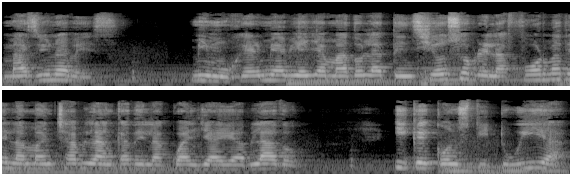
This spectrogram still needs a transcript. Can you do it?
Más de una vez, mi mujer me había llamado la atención sobre la forma de la mancha blanca de la cual ya he hablado, y que constituía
